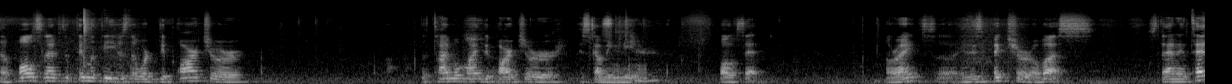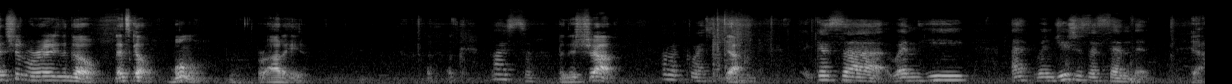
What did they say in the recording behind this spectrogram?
uh, Paul's letter to Timothy used the word departure. The time of my departure is coming near. Paul said. All right, so is a picture of us. Stand in attention, we're ready to go. Let's go. Boom, we're out of here Pastor, with a shout. I have a question. Yeah. Because uh, when he, uh, when Jesus ascended, Yeah.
